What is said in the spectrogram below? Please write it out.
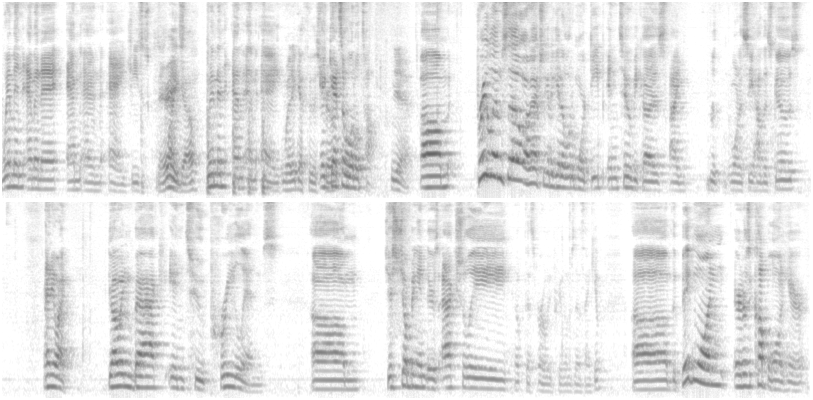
women MMA, MMA, Jesus Christ. There you go. Women MMA. Way to get through this. It gets a little tough. yeah. Um, prelims, though, I'm actually going to get a little more deep into because I re- want to see how this goes. Anyway, going back into prelims. Um, just jumping in, there's actually. Oh, that's early prelims, no thank you. Uh, the big one, or there's a couple on here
